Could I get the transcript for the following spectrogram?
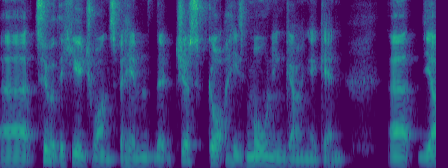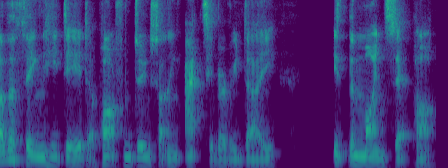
uh, two of the huge ones for him that just got his morning going again. Uh, the other thing he did, apart from doing something active every day, is the mindset part,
